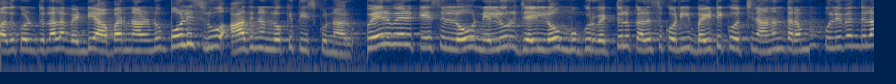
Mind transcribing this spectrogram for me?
పదకొండు తులాల వెండి ఆభరణాలను పోలీసులు ఆధీనంలోకి తీసుకున్నారు. వేరు వేరు కేసుల్లో నెల్లూరు జైల్లో ముగ్గురు వ్యక్తులు కలుసుకొని బయటికి వచ్చిన అనంతరం పులివెందుల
